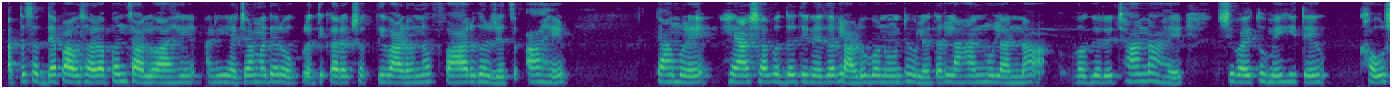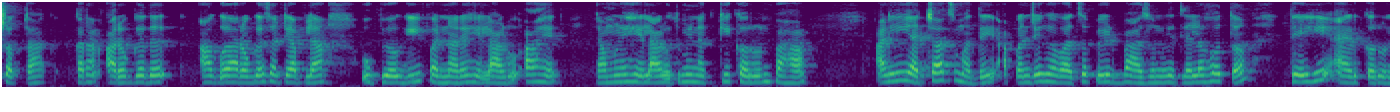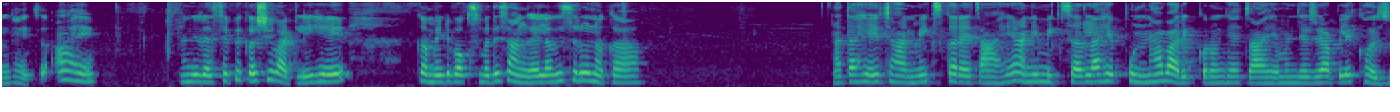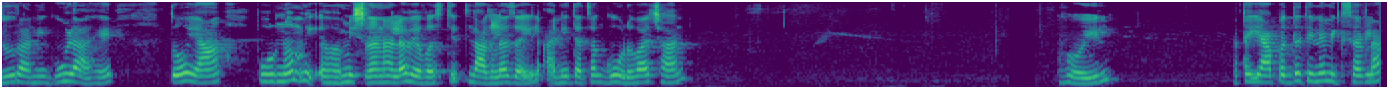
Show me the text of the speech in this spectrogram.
आता सध्या पावसाळा पण चालू आहे आणि याच्यामध्ये रोगप्रतिकारक शक्ती वाढवणं फार गरजेचं आहे. त्यामुळे हे अशा पद्धतीने जर लाडू बनवून ठेवले तर लहान मुलांना वगैरे छान आहे. शिवाय तुम्हीही ते खाऊ शकता. कारण आरोग्यद आग आरोग्यासाठी आपल्या उपयोगी पडणारे हे लाडू आहेत. त्यामुळे हे लाडू तुम्ही नक्की करून पहा. आणि याच्याचमध्ये आपण जे गव्हाचं पीठ भाजून घेतलेलं होतं तेही ॲड करून घ्यायचं आहे. आणि रेसिपी कशी वाटली हे कमेंट बॉक्समध्ये सांगायला विसरू नका. आता हे छान मिक्स करायचं आहे आणि मिक्सरला हे पुन्हा बारीक करून घ्यायचं आहे. म्हणजे जे आपले खजूर आणि गूळ आहे तो या पूर्ण मि मिश्रणाला व्यवस्थित लागला जाईल आणि त्याचा गोडवा छान होईल. आता या पद्धतीने मिक्सरला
